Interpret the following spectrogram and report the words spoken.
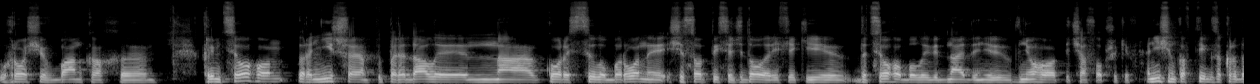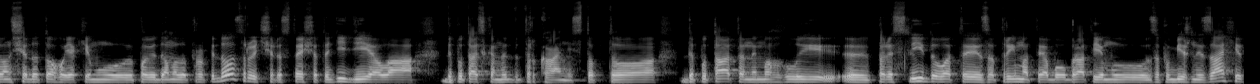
гроші в банках. Е, Крім цього, раніше передали на користь сил оборони 600 тисяч доларів, які до цього були віднайдені в нього під час обшуків. Аніщенко втік за кордон ще до того, як йому повідомили про підозру, через те, що тоді діяла депутатська недоторканність, тобто депутата не могли е, переслідувати, затримати або обрати йому запобіжний захід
